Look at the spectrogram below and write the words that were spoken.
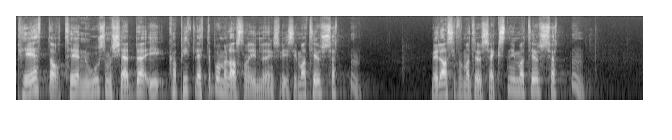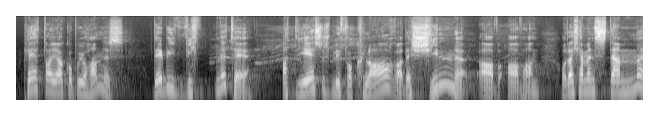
Peter til noe som skjedde i kapittelet etterpå. vi leser innledningsvis, I Matteus 17. Vi leser fra Matteus 16. I Matteus 17 Peter, Jakob og Johannes det blir vitne til at Jesus blir forklara. Det skinner av, av han. Og Det kommer en stemme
